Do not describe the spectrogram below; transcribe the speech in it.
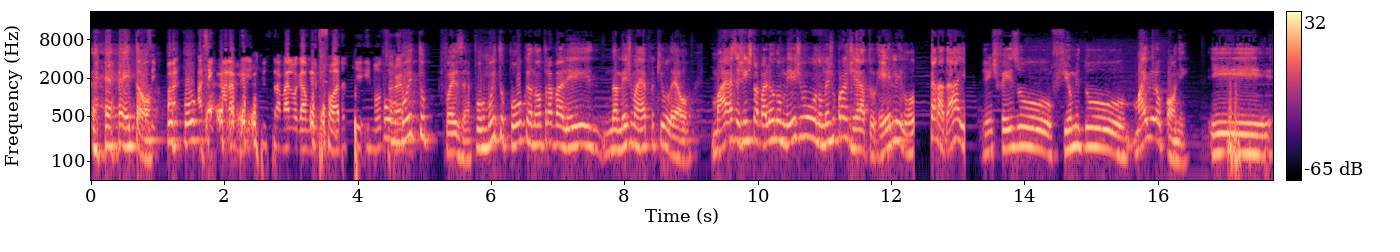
então, Assim, por para- pouco, assim, parabéns, que trabalho num lugar muito foda, porque irmão do por Soraya- muito, pois é, por muito pouco eu não trabalhei na mesma época que o Léo, mas a gente trabalhou no mesmo no mesmo projeto. Ele lá no Canadá e a gente fez o filme do My Little Pony. E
